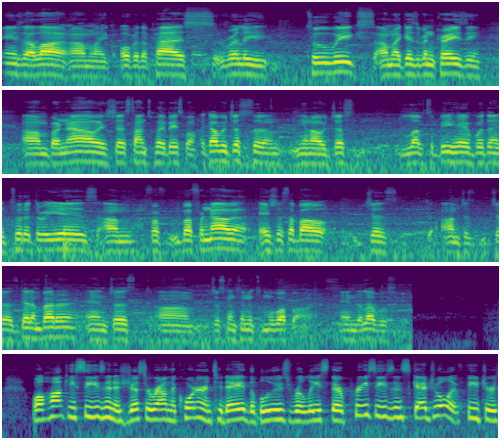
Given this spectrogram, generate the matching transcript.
Changed a lot. Um, like over the past really two weeks, I'm um, like it's been crazy. Um, but now it's just time to play baseball. Like I would just, uh, you know, just love to be here within two to three years. Um, for, but for now, it's just about just um, just just getting better and just um, just continue to move up on in the levels. Well, hockey season is just around the corner, and today the Blues released their preseason schedule. It features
